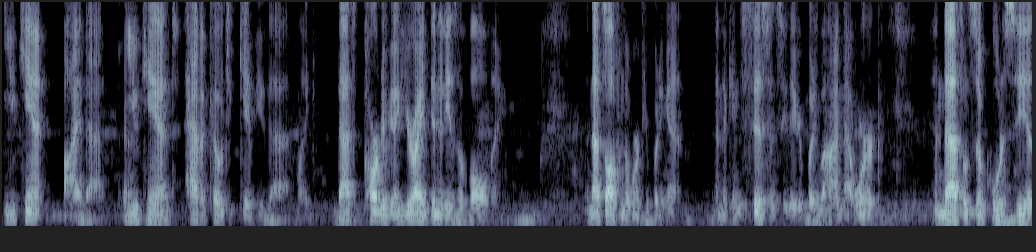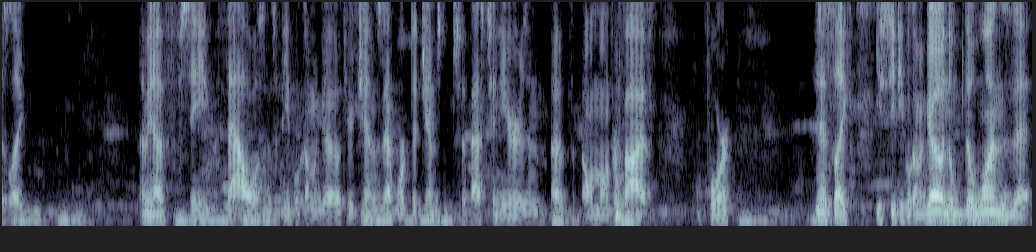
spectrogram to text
you can't buy that. Yeah. You can't have a coach give you that. Like that's part of your identity is evolving. And that's all from the work you're putting in and the consistency that you're putting behind that work. And that's what's so cool to see is like I mean, I've seen thousands of people come and go through gyms. I've worked at gyms for the past 10 years and I've owned one for five, four. And it's like you see people come and go, and the, the ones that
